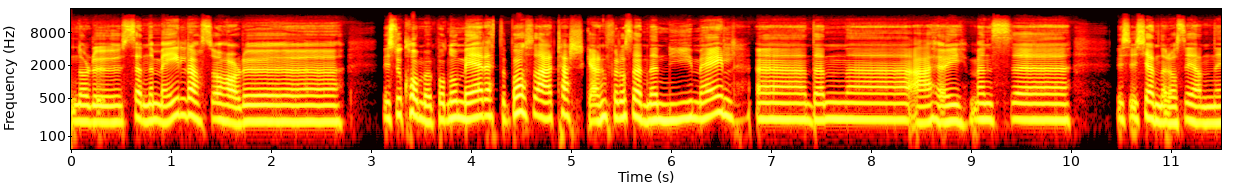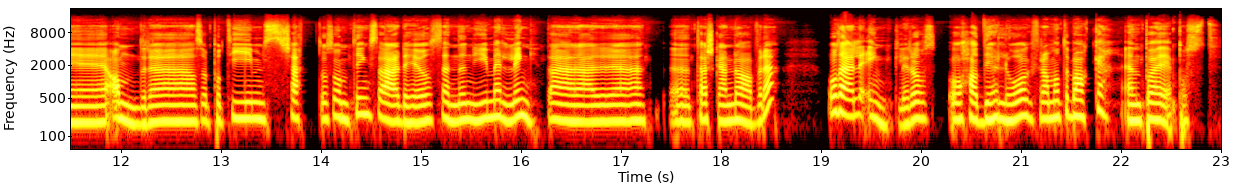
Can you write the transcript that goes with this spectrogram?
når du sender mail, da, så har du Hvis du kommer på noe mer etterpå, så er terskelen for å sende en ny mail, den er høy. Mens hvis vi kjenner oss igjen i andre, altså på Teams, chat og sånne ting, så er det å sende en ny melding. Der er eh, terskelen lavere. Og det er litt enklere å, å ha dialog fram og tilbake enn på e-post.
